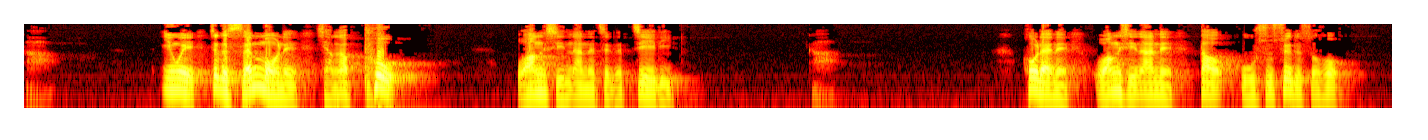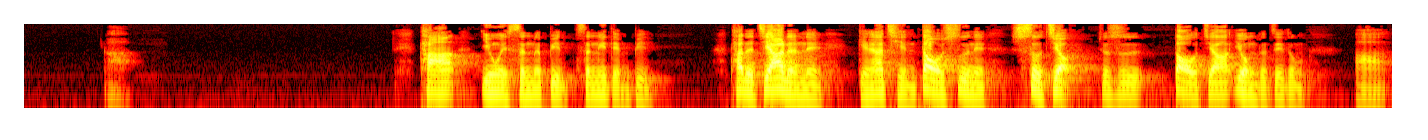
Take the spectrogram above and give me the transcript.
啊，因为这个沈某呢，想要破王行安的这个戒律，啊，后来呢，王行安呢，到五十岁的时候。啊他因为生了病，生一点病，他的家人呢，给他请道士呢设教，就是道家用的这种啊，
